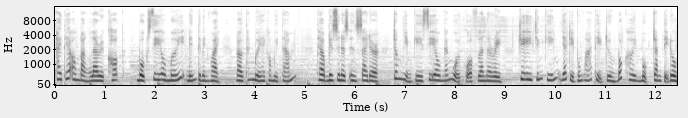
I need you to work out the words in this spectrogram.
thay thế ông bằng Larry Kopp, một CEO mới đến từ bên ngoài vào tháng 10 2018. Theo Business Insider, trong nhiệm kỳ CEO ngắn ngủi của Flannery, GE chứng kiến giá trị vốn hóa thị trường bốc hơi 100 tỷ đô.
